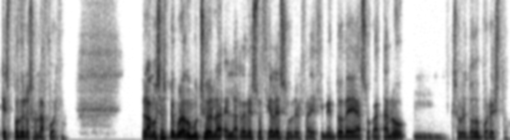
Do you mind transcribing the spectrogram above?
que es poderoso en la fuerza. Pero vamos, se ha especulado mucho en las redes sociales sobre el fallecimiento de Ahsoka Tano, mm, sobre todo por esto.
